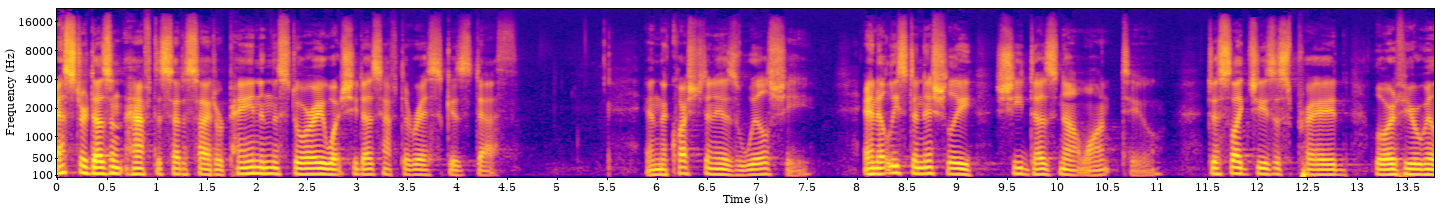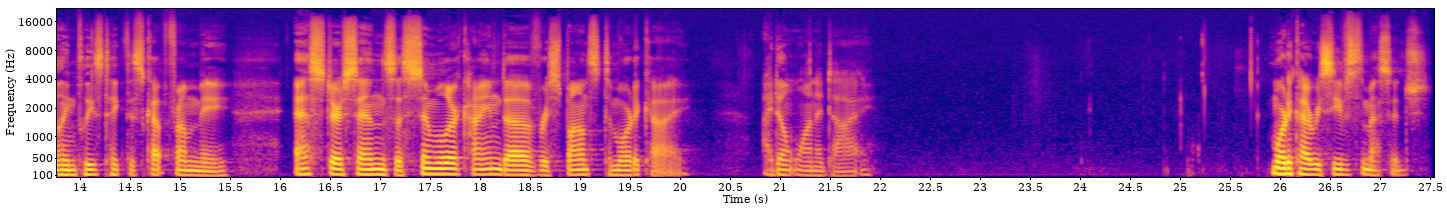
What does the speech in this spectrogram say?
Esther doesn't have to set aside her pain in the story. What she does have to risk is death. And the question is will she? And at least initially, she does not want to. Just like Jesus prayed, Lord, if you're willing, please take this cup from me. Esther sends a similar kind of response to Mordecai I don't want to die. Mordecai receives the message,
